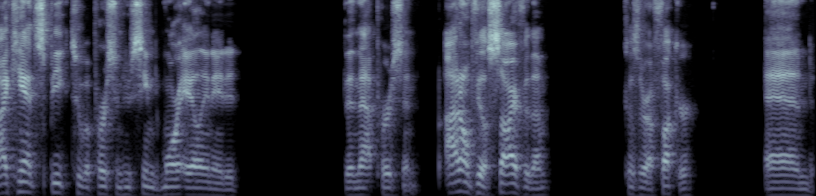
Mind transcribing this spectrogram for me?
I can't speak to a person who seemed more alienated than that person. I don't feel sorry for them because they're a fucker and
